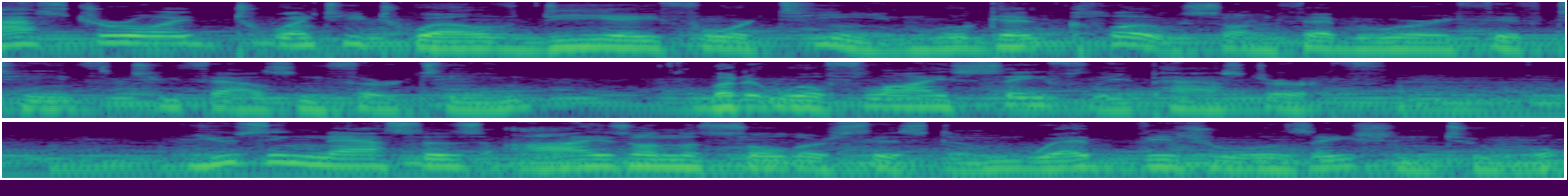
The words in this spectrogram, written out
Asteroid 2012 DA14 will get close on February 15, 2013, but it will fly safely past Earth. Using NASA's Eyes on the Solar System web visualization tool,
